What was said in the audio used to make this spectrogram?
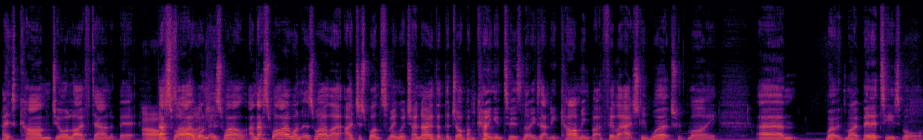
and it's calmed your life down a bit. Oh, that's what so I much. want as well, and that's what I want as well. I, I just want something which I know that the job I'm going into is not exactly calming, but I feel it actually works with my um, work with my abilities more,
